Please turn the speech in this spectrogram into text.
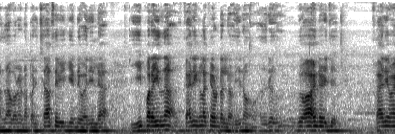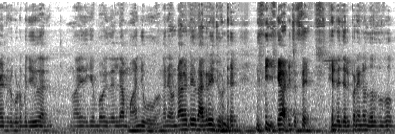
എന്താ പറയുക പശ്ചാത്തപിക്കേണ്ടി വരില്ല. ഈ പറയുന്ന കാര്യങ്ങളൊക്കെ ഉണ്ടല്ലോ ഇതിനോ അതൊരു വിവാഹം കഴിച്ച് കാര്യമായിട്ടൊരു കുടുംബജീവിതം ായിരിക്കുമ്പോൾ ഇതെല്ലാം മാഞ്ഞു പോകും. അങ്ങനെ ഉണ്ടാകട്ടെ എന്ന് ആഗ്രഹിച്ചുകൊണ്ട് ഈ ആഴ്ചത്തെ എന്റെ ജൽപ്പനങ്ങൾ നിർത്തുന്നു.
